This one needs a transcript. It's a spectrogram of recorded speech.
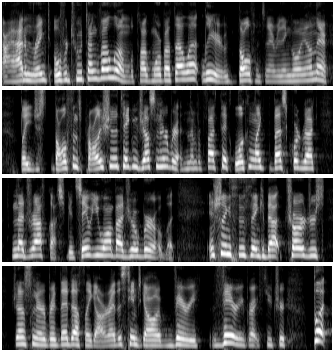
I had him ranked over Tua Tagovailoa, and we'll talk more about that later. Dolphins and everything going on there, but just Dolphins probably should have taken Justin Herbert at number five pick, looking like the best quarterback from that draft class. You can say what you want about Joe Burrow, but interesting to think about Chargers, Justin Herbert. They definitely got it right. This team's got a very, very bright future. But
